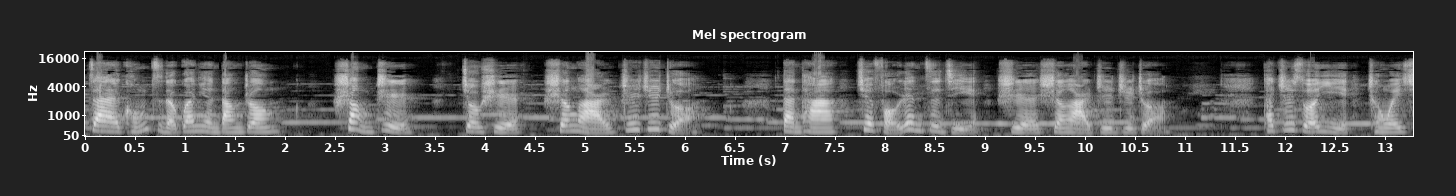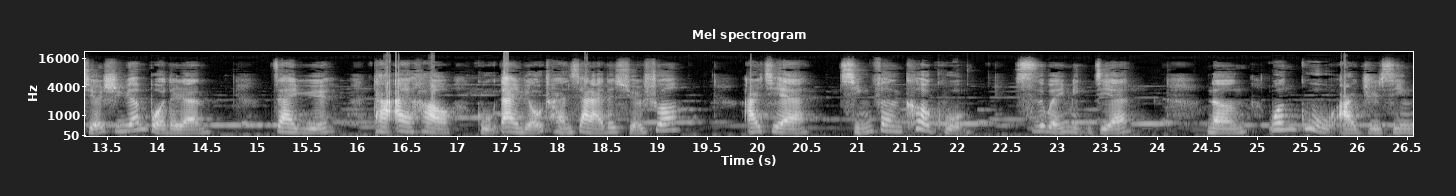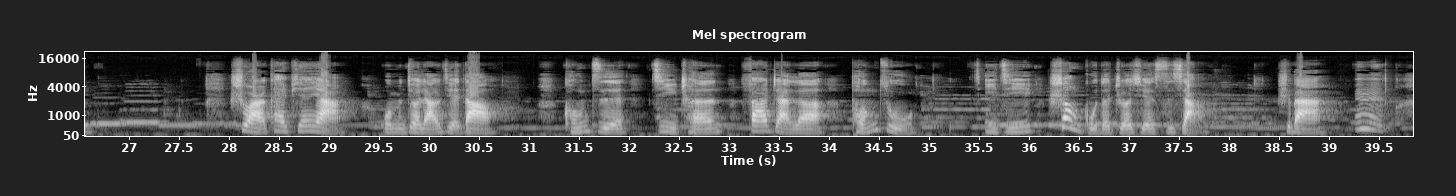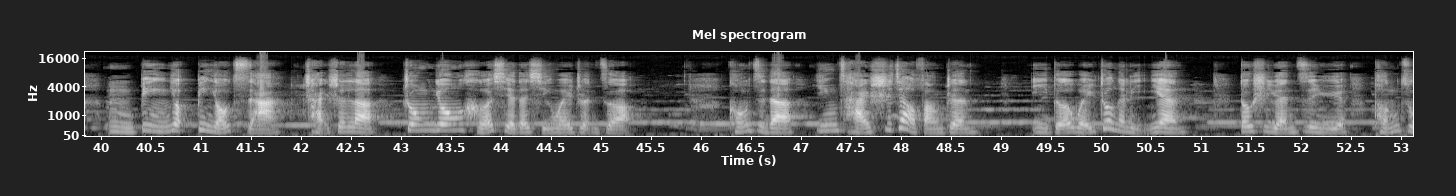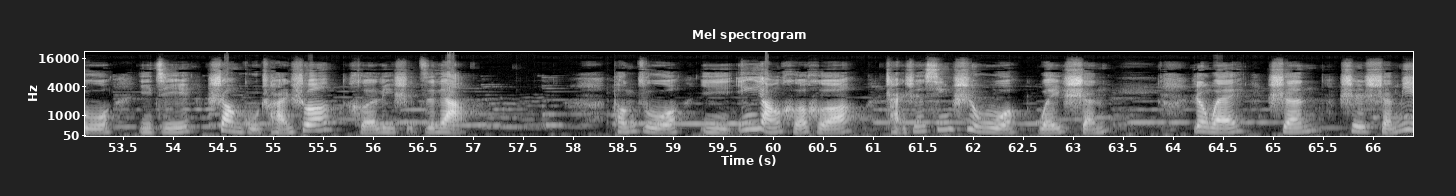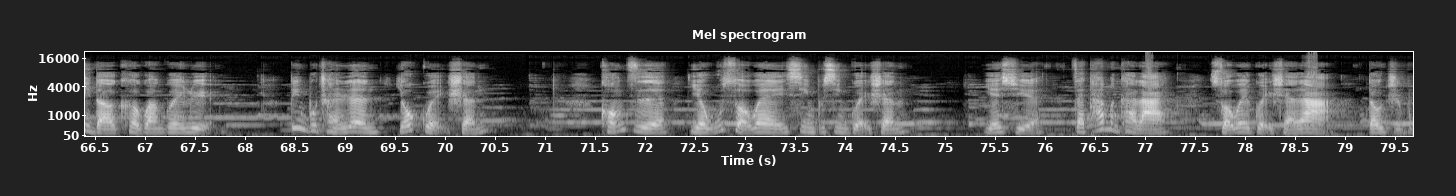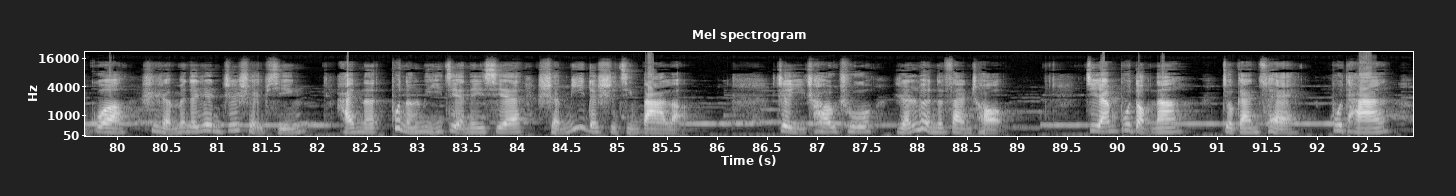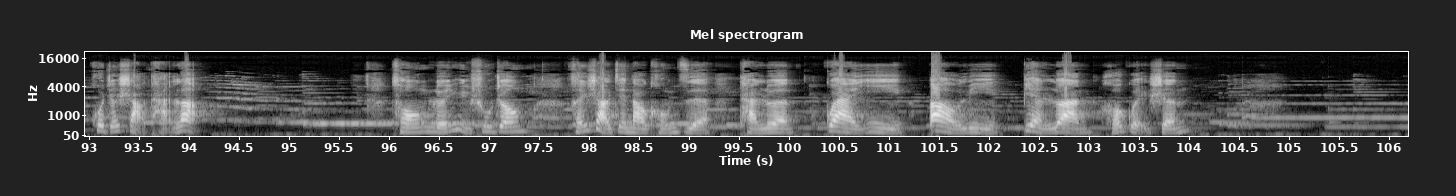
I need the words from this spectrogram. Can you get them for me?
在孔子的观念当中，上智就是生而知之者。但他却否认自己是生而知之者。他之所以成为学识渊博的人，在于他爱好古代流传下来的学说，而且勤奋刻苦，思维敏捷，能温故而知新。述而开篇呀，我们就了解到，孔子继承发展了彭祖。以及上古的哲学思想，是吧？嗯嗯，并又并由此啊，产生了中庸和谐的行为准则。孔子的因材施教方针、以德为重的理念，都是源自于彭祖以及上古传说和历史资料。彭祖以阴阳和合产生新事物为神。认为神是神秘的客观规律，并不承认有鬼神。孔子也无所谓信不信鬼神，也许在他们看来，所谓鬼神啊，都只不过是人们的认知水平还能不能理解那些神秘的事情罢了。这已超出人伦的范畴。既然不懂呢，就干脆不谈。或者少谈了。从《论语》书中，很少见到孔子谈论怪异、暴力、变乱和鬼神，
